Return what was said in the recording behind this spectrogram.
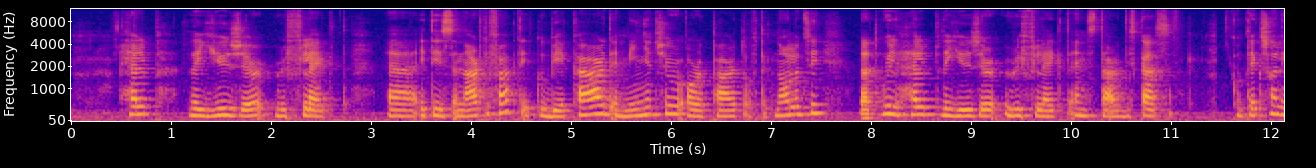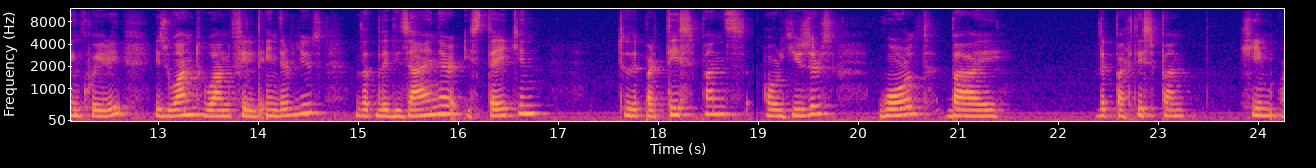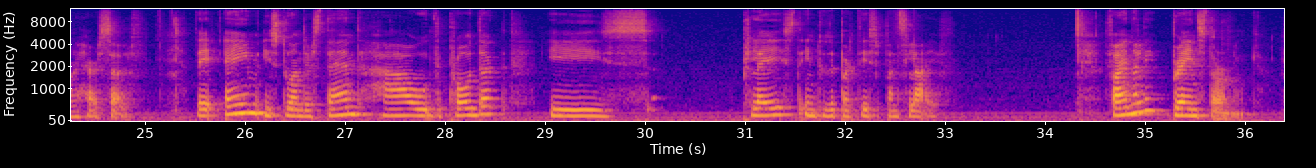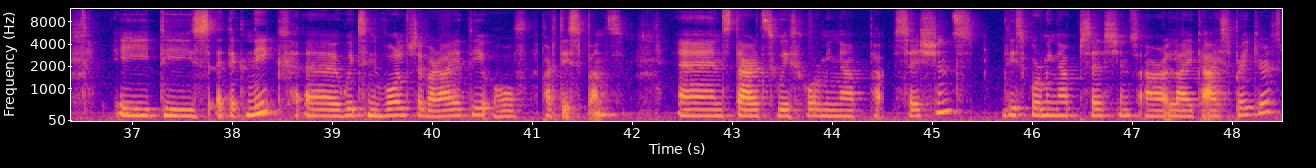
help the user reflect. Uh, it is an artifact, it could be a card, a miniature or a part of technology that will help the user reflect and start discussing. Contextual inquiry is one-to-one -one field interviews that the designer is taking to the participants or users world by the participant him or herself. The aim is to understand how the product is placed into the participant's life. Finally, brainstorming. It is a technique uh, which involves a variety of participants and starts with warming up sessions. These warming up sessions are like icebreakers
